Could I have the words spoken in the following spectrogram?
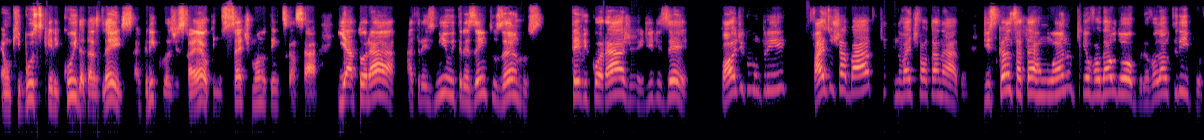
É um kibbutz que ele cuida das leis agrícolas de Israel, que no sétimo ano tem que descansar. E a Torá, há 3.300 anos, teve coragem de dizer: pode cumprir, faz o Shabat, que não vai te faltar nada. Descansa até um ano, que eu vou dar o dobro, eu vou dar o triplo.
